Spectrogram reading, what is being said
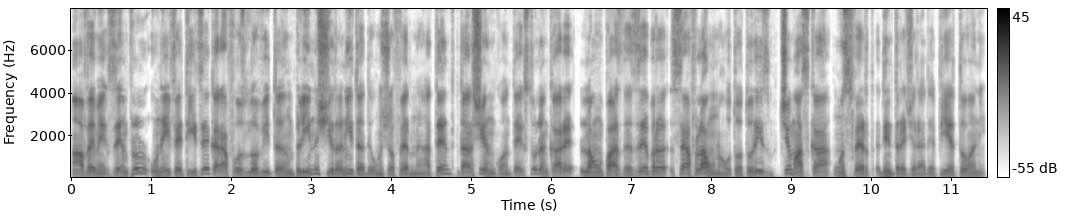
Avem exemplul unei fetițe care a fost lovită în plin și rănită de un șofer neatent, dar și în contextul în care, la un pas de zebră, se afla un autoturism ce masca un sfert din trecerea de pietoni.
